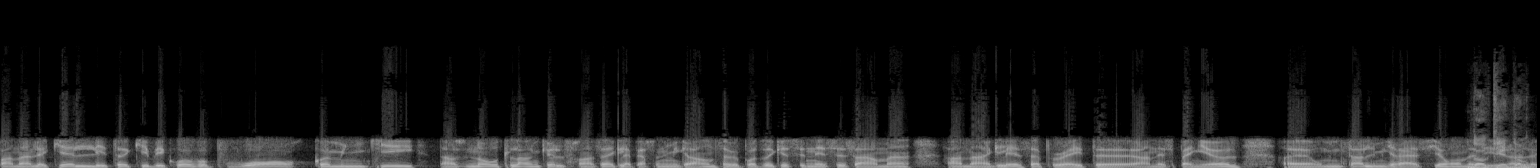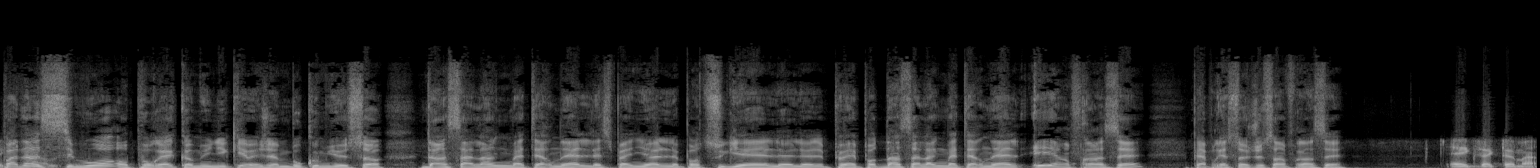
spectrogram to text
pendant lequel l'État québécois va pouvoir communiquer dans une autre langue que le français avec la personne immigrante. Ça ne veut pas dire que c'est nécessairement en anglais. Ça peut être euh, en espagnol. Euh, au ministère de l'immigration, on a donc, donc pendant six mois, on pourrait communiquer. Mais j'aime beaucoup mieux ça. Dans sa langue maternelle, l'espagnol, le portugais, le, peu importe, dans sa langue maternelle et en français français, puis après ça, juste en français. Exactement.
